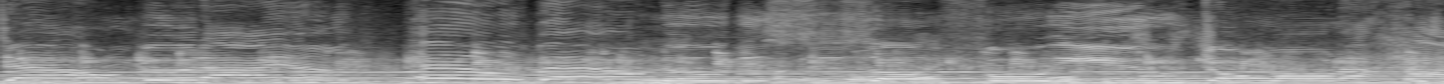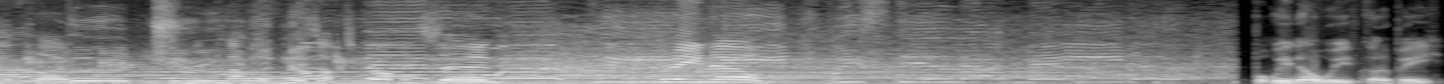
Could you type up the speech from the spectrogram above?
Down, but I am hellbound. No, this is all for you. Don't want to hide the truth. Robinson. 3 0 but we know we've got to be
